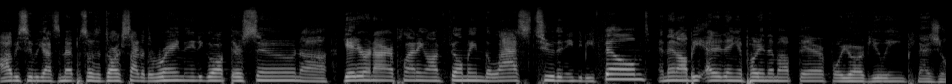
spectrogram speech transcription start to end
Obviously, we got some episodes of Dark Side of the Ring that need to go up there soon. Uh, Gator and I are planning on filming the last two that need to be filmed, and then I'll be editing and putting them up there for your viewing pleasure.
